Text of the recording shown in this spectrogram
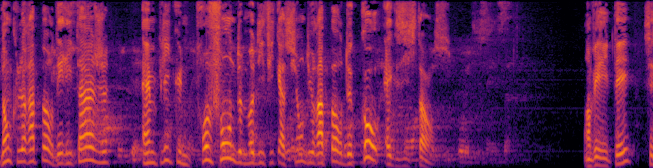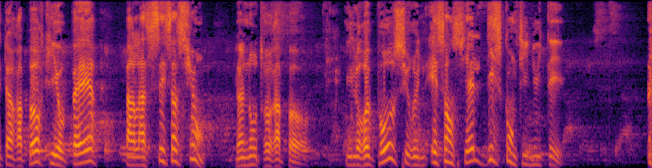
Donc le rapport d'héritage implique une profonde modification du rapport de coexistence. En vérité, c'est un rapport qui opère par la cessation d'un autre rapport. Il repose sur une essentielle discontinuité.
